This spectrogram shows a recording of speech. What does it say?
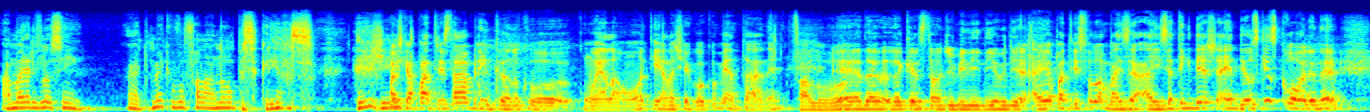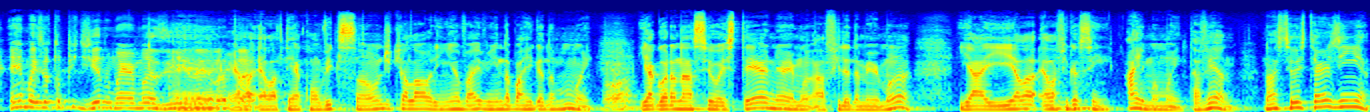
A Marielle falou assim: Ah, como é que eu vou falar não pra essa criança? Tem jeito. Acho que a Patrícia estava brincando com, com ela ontem e ela chegou a comentar, né? Falou. É, da, da questão de menininho, menina. Aí a Patrícia falou, mas aí você tem que deixar, é Deus que escolhe, né? É, mas eu tô pedindo uma irmãzinha, é, né? Ela, tá... ela, ela, tem a convicção de que a Laurinha vai vir da barriga da mamãe. Oh. E agora nasceu a Esther, né? A, irmã, a filha da minha irmã. E aí ela, ela fica assim, ai mamãe, tá vendo? Nasceu Estherzinha.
